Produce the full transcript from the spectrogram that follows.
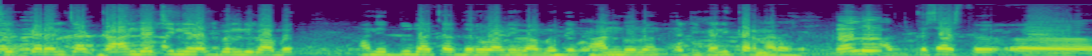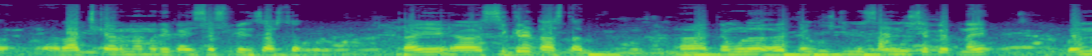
शेतकऱ्यांच्या कांद्याची निर्यात बंदीबाबत आणि दुधाच्या दरवाढीबाबत एक आंदोलन त्या ठिकाणी करणार आहे. कसं असतं राजकारणामध्ये काही सस्पेन्स असतात काही सिक्रेट असतात. त्यामुळं त्या गोष्टी मी सांगू शकत नाही. पण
